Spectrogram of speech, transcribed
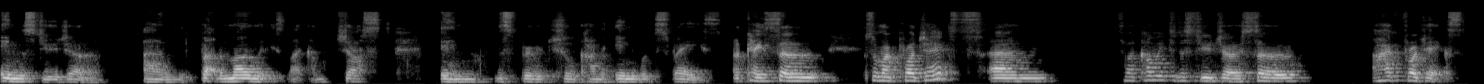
in the studio. Um, but at the moment, it's like I'm just in the spiritual kind of inward space. Okay, so so my projects. Um, so I come into the studio. So I have projects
